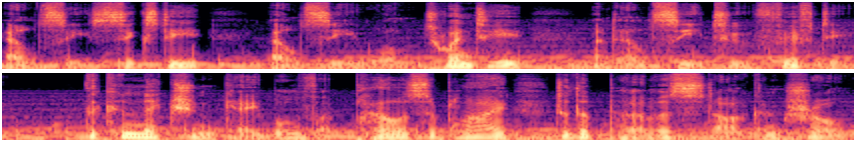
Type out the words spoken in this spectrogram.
LC60, LC120 and LC250, the connection cable for power supply to the Perma Star Control,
